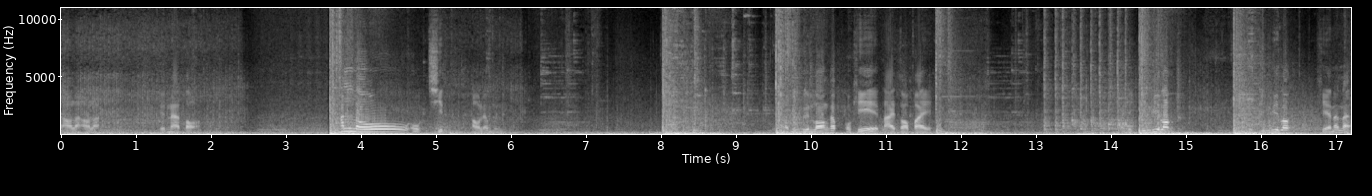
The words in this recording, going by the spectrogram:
เอาละเอาละเดินหน้าต่อฮัลโหลโอ้ชิดเอาแล้วมึง ปืนลองครับ โอเคลายต่อไปไม่ได้กินพี่ล็อกกินพี่ล็อกแขนนั่นน่ะ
